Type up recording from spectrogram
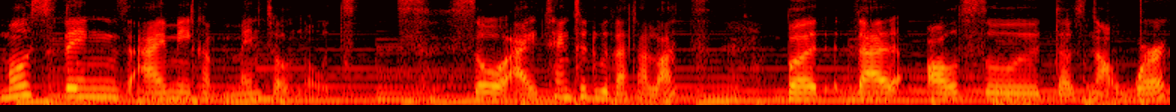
Most things I make up mental notes, so I tend to do that a lot but that also does not work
